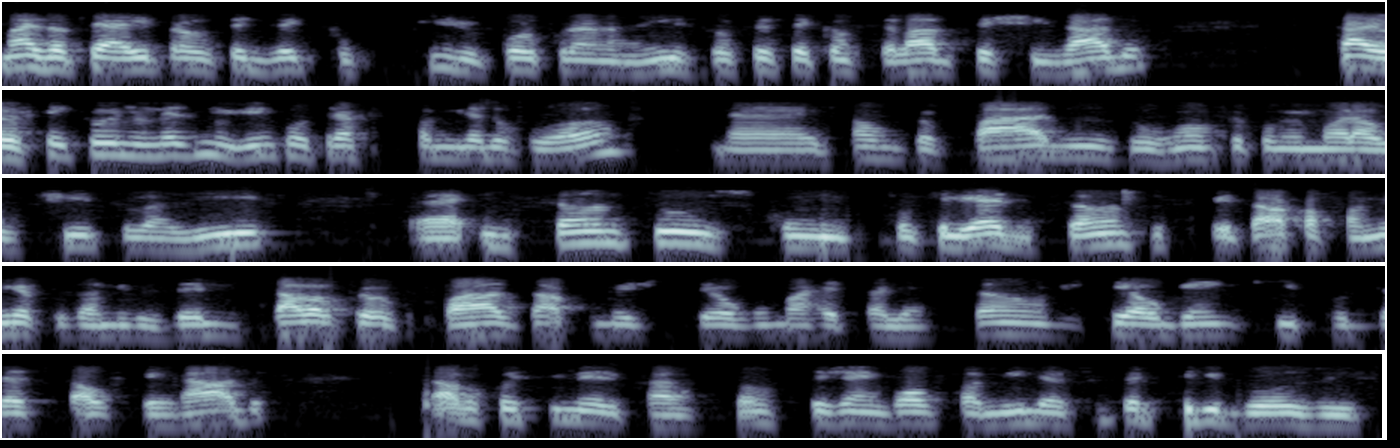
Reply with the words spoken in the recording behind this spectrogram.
Mas até aí, para você dizer que o filho porco era isso, você ser cancelado, ser xingado, Cara, eu sei que eu no mesmo dia encontrei a família do Juan, né, estavam preocupados, o Juan foi comemorar o título ali, é, em Santos, com, porque ele é de Santos, ele estava com a família, com os amigos dele, estava preocupado, estava com medo de ter alguma retaliação, de ter alguém que pudesse estar alterado, estava com esse medo, cara. Então, você já envolve família, é super perigoso isso.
